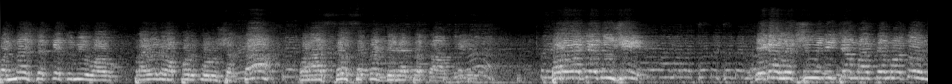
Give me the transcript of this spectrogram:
पन्नास टक्के तुम्ही प्रायव्हेट वापर करू शकता. पण आज सरसकट देण्याचं काम केलं परवाच्या दिवशी एका लक्ष्मीजीच्या माध्यमातून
